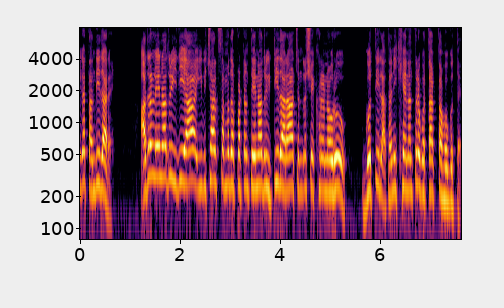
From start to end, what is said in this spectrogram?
ಈಗ ತಂದಿದ್ದಾರೆ. ಅದರಲ್ಲಿ ಏನಾದರೂ ಇದೆಯಾ? ಈ ವಿಚಾರಕ್ಕೆ ಸಂಬಂಧಪಟ್ಟಂತೆ ಏನಾದರೂ ಇಟ್ಟಿದ್ದಾರಾ ಚಂದ್ರಶೇಖರನ್ ಅವರು? ಗೊತ್ತಿಲ್ಲ. ತನಿಖೆಯ ನಂತರ ಗೊತ್ತಾಗ್ತಾ ಹೋಗುತ್ತೆ.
